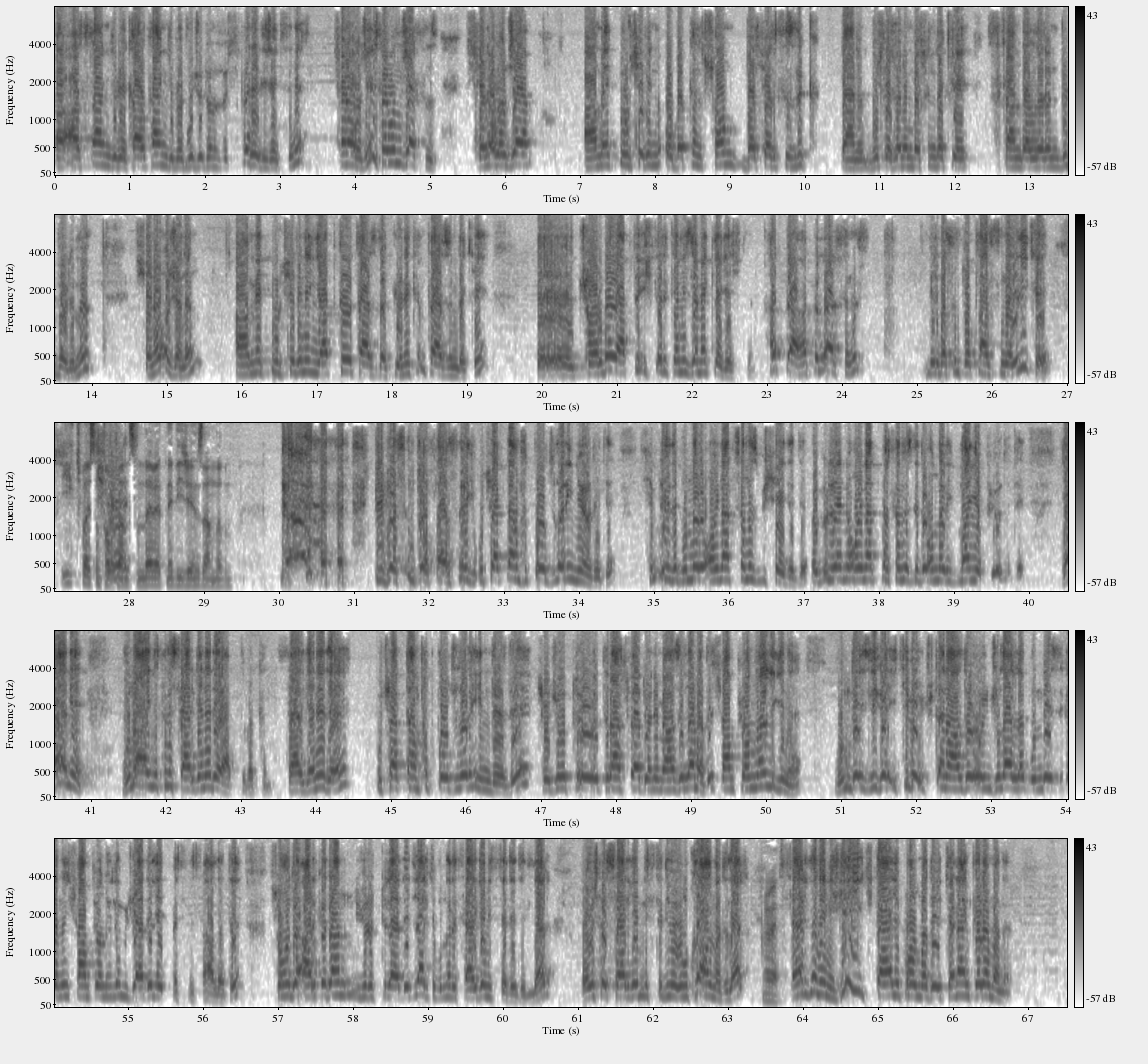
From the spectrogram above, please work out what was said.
aslan gibi, kalkan gibi vücudunuzu siper edeceksiniz. Şenol Hoca'yı savunacaksınız. Şenol Hoca, Ahmet Nurçebi'nin o bakın son başarısızlık yani bu sezonun başındaki skandalların bir bölümü Şenol Hoca'nın Ahmet Nurçebi'nin yaptığı tarzdaki yönetim tarzındaki e, çorba yaptığı işleri temizlemekle geçti. Hatta hatırlarsınız bir basın toplantısında dedi ki İlk basın İşte- toplantısında evet ne diyeceğinizi anladım. bir basın toplantısında ki uçaktan futbolcular iniyor dedi. Şimdi dedi bunları oynatsanız bir şey dedi. Öbürlerini oynatmasanız dedi onlar idman yapıyor dedi. Yani bunu aynısını Sergen'e de yaptı bakın. Sergen'e de uçaktan futbolcuları indirdi. Çocuğu transfer dönemi hazırlamadı. Şampiyonlar Ligi'ne Bundesliga 2 ve 3'ten aldığı oyuncularla Bundesliga'nın şampiyonuyla mücadele etmesini sağladı. Sonra da arkadan yürüttüler dediler ki bunları Sergen istedi dediler. Oysa Sergen'in istediği Hulk'u almadılar. Evet. Sergen'in hiç talip olmadığı Kenan Karaman'ı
